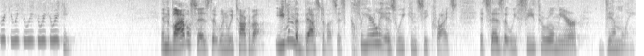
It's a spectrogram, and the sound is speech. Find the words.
wiki, wiki, wiki, wiki, wiki. And the Bible says that when we talk about even the best of us, as clearly as we can see Christ, it says that we see through a mirror dimly.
